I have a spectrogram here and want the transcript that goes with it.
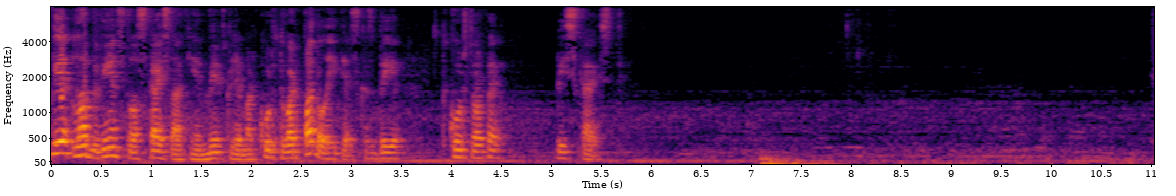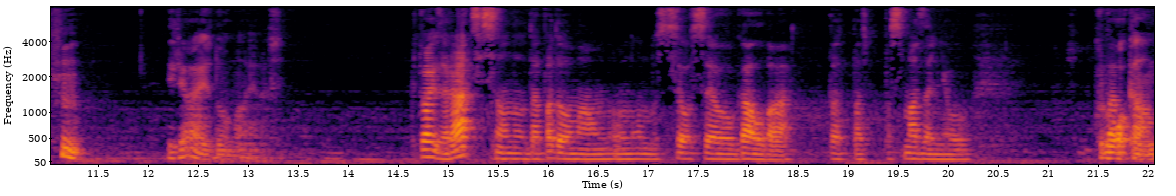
vien, labi, viens no skaistākajiem mirkļiem, ar kuru tu vari padalīties, kas bija, kur tu vari pateikt, bija skaisti. Hm. Ir jāizdomājas. Tu aizver acis un, un tā padomā un, un, un sev, sev galvā pa, pa, pa smadzeņu Krokām.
